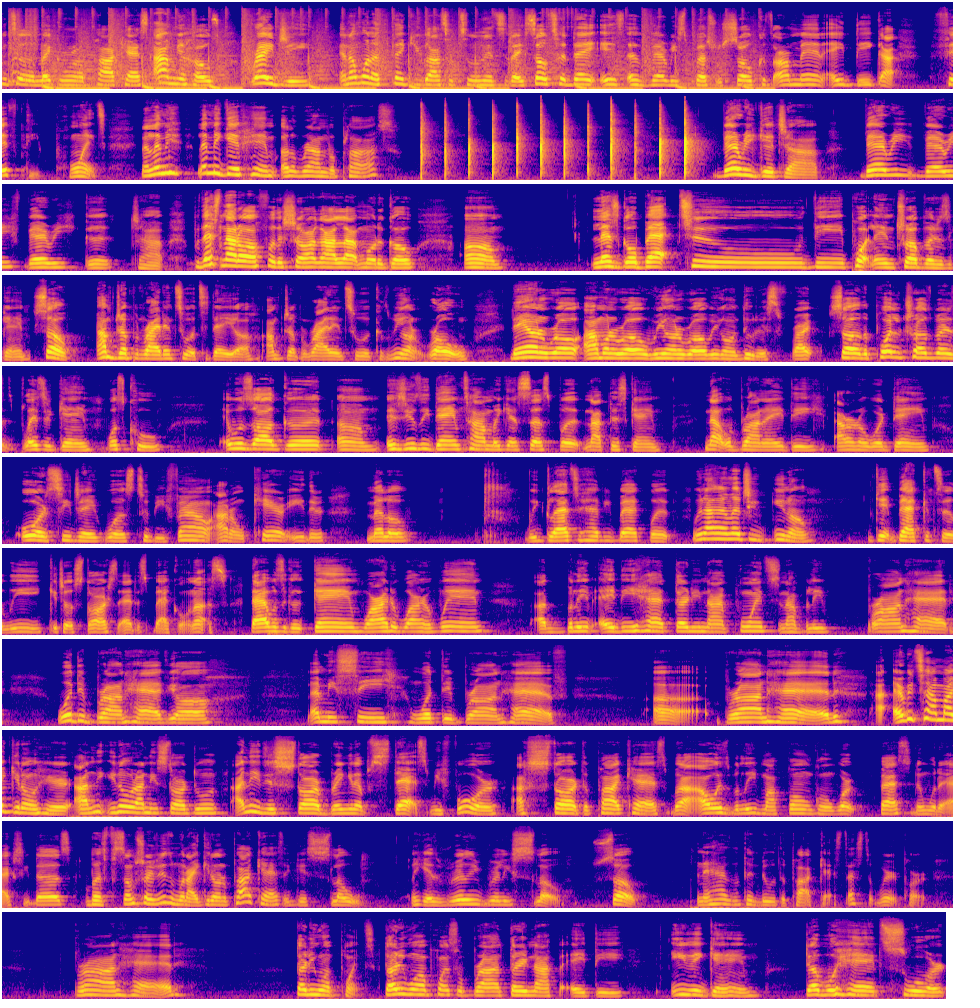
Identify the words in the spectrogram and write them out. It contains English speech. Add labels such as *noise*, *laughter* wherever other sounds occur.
welcome to the Laker Run Podcast. I'm your host, Ray G, and I want to thank you guys for tuning in today. So today is a very special show because our man AD got 50 points. Now let me let me give him a round of applause. Very good job. Very, very, very good job. But that's not all for the show. I got a lot more to go. Um, let's go back to the Portland Trailblazers game. So I'm jumping right into it today, y'all. I'm jumping right into it because we on a roll. They on a roll, I'm on a roll, we on a roll, we gonna do this, right? So the Portland Trailblazers Blazer game was cool. It was all good. Um, it's usually Dame time against us, but not this game. Not with Bron and AD. I don't know where Dame or CJ was to be found. I don't care either. Melo, we glad to have you back, but we're not gonna let you, you know, get back into the league, get your star status back on us. That was a good game, wire to wire win. I believe AD had 39 points, and I believe Bron had. What did Bron have, y'all? Let me see. What did Bron have? Uh, Bron had every time I get on here, I need you know what I need to start doing? I need to start bringing up stats before I start the podcast. But I always believe my phone gonna work faster than what it actually does. But for some strange reason, when I get on the podcast, it gets slow. It gets really, really slow. So, and it has nothing to do with the podcast. That's the weird part. Bron had 31 points. 31 points for Bron, 39 for AD. Even game. Double head sword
